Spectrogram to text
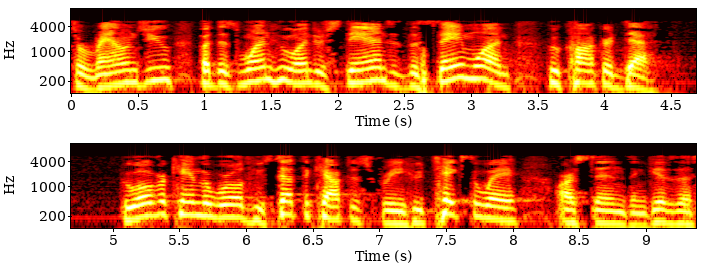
surround you. But this one who understands is the same one who conquered death, who overcame the world, who set the captives free, who takes away our sins and gives us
